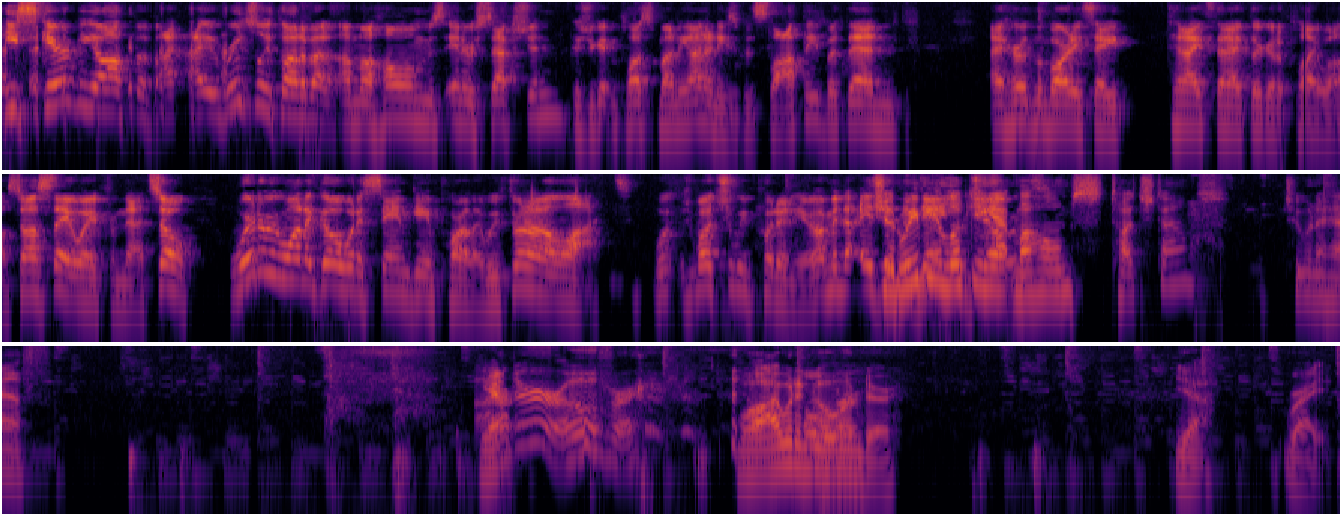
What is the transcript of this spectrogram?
He scared me off of. I, I originally thought about a Mahomes interception because you're getting plus money on it. and He's been sloppy, but then I heard Lombardi say tonight's the night they're going to play well. So I'll stay away from that. So where do we want to go with a same game parlay? We've thrown out a lot. What, what should we put in here? I mean, is Should the we be Daniel looking at Mahomes touchdowns? Two and a half. Yeah. Under or over? Well, I wouldn't go under. Yeah, right.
